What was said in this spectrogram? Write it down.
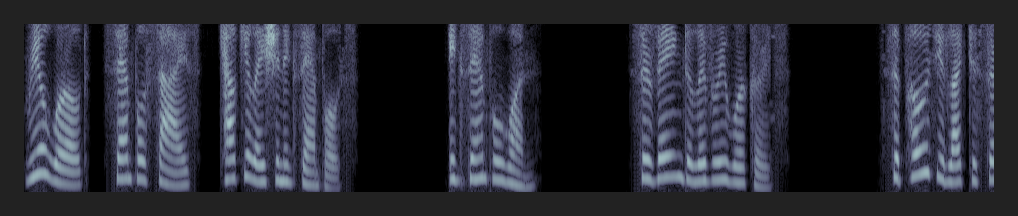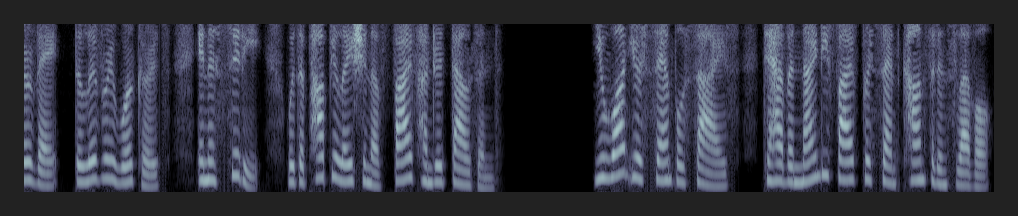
Real-world, sample size, calculation examples. Example 1. Surveying delivery workers. Suppose you'd like to survey delivery workers in a city with a population of 500,000. You want your sample size to have a 95% confidence level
